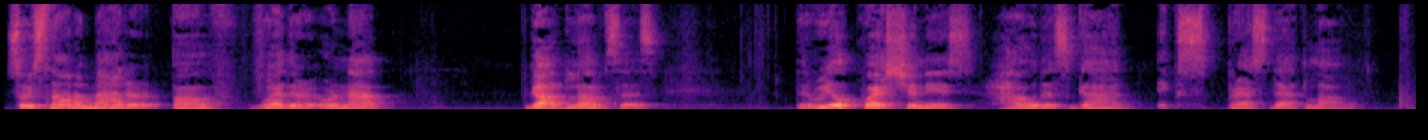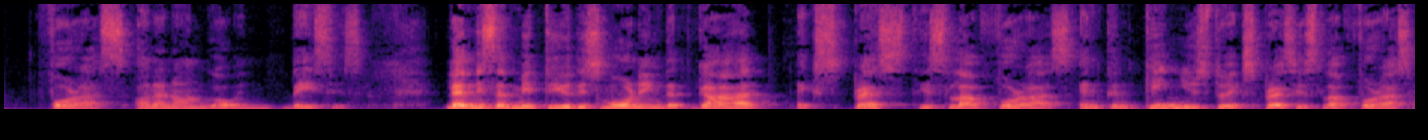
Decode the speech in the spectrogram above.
So it's not a matter of whether or not God loves us. The real question is how does God express that love for us on an ongoing basis? Let me submit to you this morning that God expressed his love for us and continues to express his love for us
